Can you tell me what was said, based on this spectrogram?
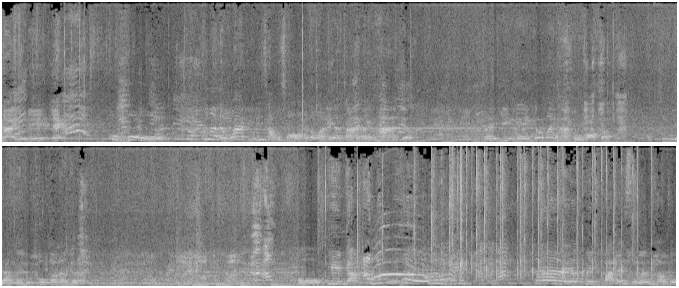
ให้ดูนี้เล็กโอ้โหเพื่อนเนี่ยว่าอยู่ที่เสาสองก็จังหวะนี้จะจ่ายไม่ผ่านเดี๋ยวแต่ยิงเองก็ไม่ผ่านตัวบล็อกครับยังเป็นลูกทุ่งเท่านั้นครับ โมยิงยัดเอ้าลูกโอ้โหลูกนี้อ่ายังบิดปัดได้สวยผู้สองตู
